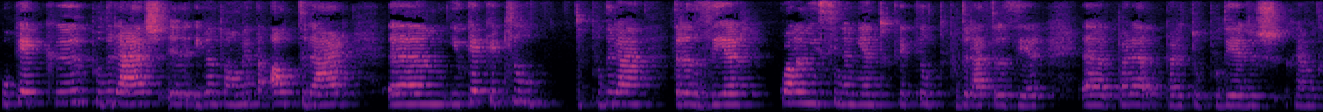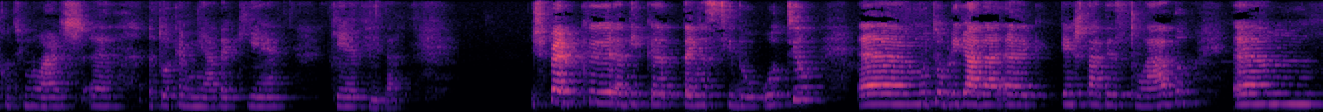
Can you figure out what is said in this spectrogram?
o que é que poderás uh, eventualmente alterar um, e o que é que aquilo te poderá trazer qual é o ensinamento que aquilo te poderá trazer uh, para, para tu poderes realmente continuares uh, a tua caminhada que é, que é a vida. Espero que a dica tenha sido útil. Uh, muito obrigada a quem está desse lado um,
